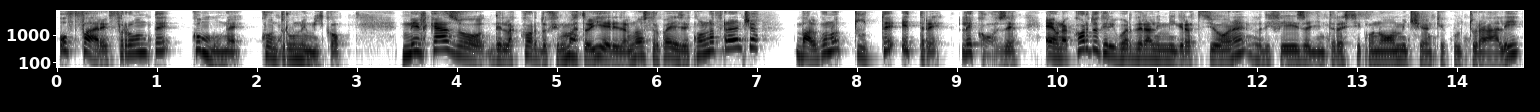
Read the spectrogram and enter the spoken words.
o fare fronte comune contro un nemico. Nel caso dell'accordo firmato ieri dal nostro paese con la Francia, valgono tutte e tre le cose. È un accordo che riguarderà l'immigrazione, la difesa, gli interessi economici e anche culturali,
